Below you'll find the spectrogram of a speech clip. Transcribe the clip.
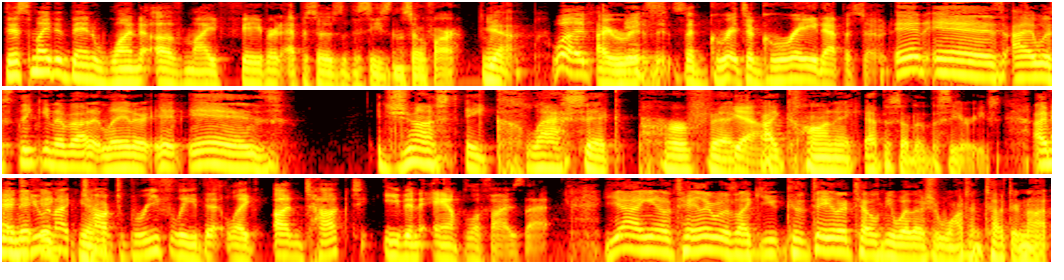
this might have been one of my favorite episodes of the season so far. Yeah. Well, it, I re- it's, it's a great it's a great episode. it is, I was thinking about it later, it is just a classic, perfect, Yeah. iconic episode of the series. I mean, And it- you and it- I yeah. talked briefly that like Untucked even amplifies that. Yeah, you know, Taylor was like, you, cause Taylor tells me whether I should watch Untucked or not.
